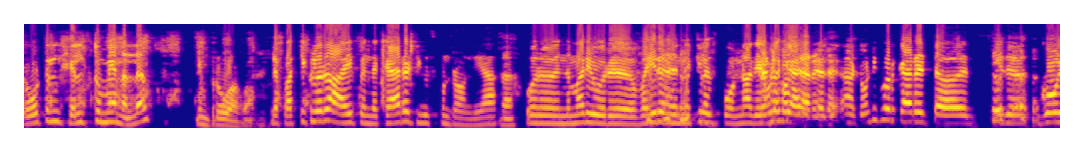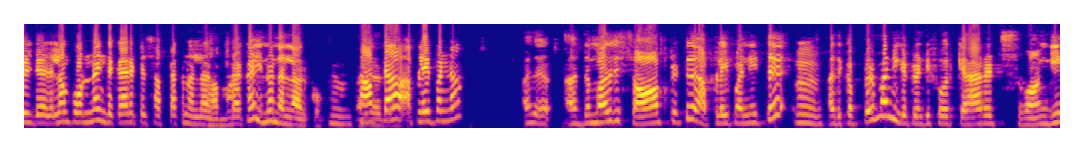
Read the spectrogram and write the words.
டோட்டல் ஹெல்த்துமே நல்லா இம்ப்ரூவ் ஆகும். இல்ல பர்டிகுலரா இப்ப இந்த கேரட் யூஸ் பண்றோம் இல்லையா. ஒரு இந்த மாதிரி ஒரு வைர நெக்லஸ் போடணும். அது எவ்வளவு 24 கேரட் டுவெண்ட்டி ஃபோர் கேரட் இது கோல்டு அதெல்லாம் போடணும்னா இந்த கேரட் சாப்பிட்டாக்க நல்லா இருக்கும். இன்னும் நல்லா இருக்கும். சாப்பிட்டா அப்ளை பண்ணா? அது அந்த மாதிரி சாப்பிட்டுட்டு அப்ளை பண்ணிட்டு அதுக்கப்புறமா நீங்க டுவெண்ட்டி ஃபோர் கேரட்ஸ் வாங்கி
